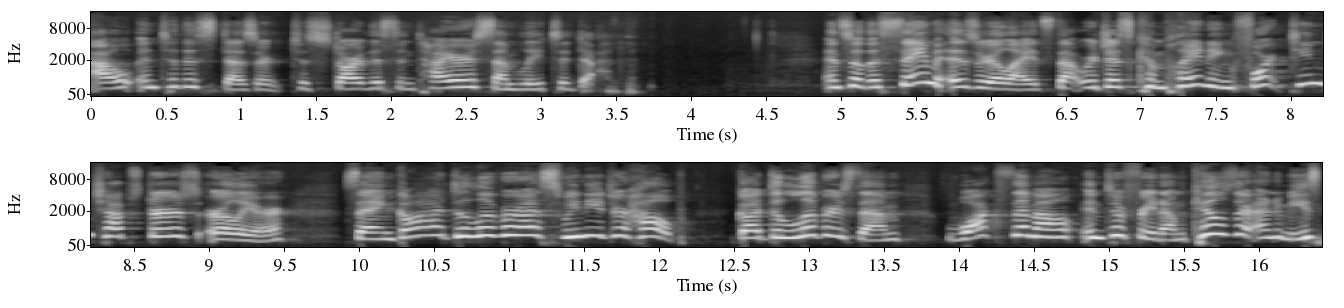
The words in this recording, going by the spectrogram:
out into this desert to starve this entire assembly to death. And so the same Israelites that were just complaining 14 chapters earlier, saying, God, deliver us, we need your help. God delivers them, walks them out into freedom, kills their enemies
